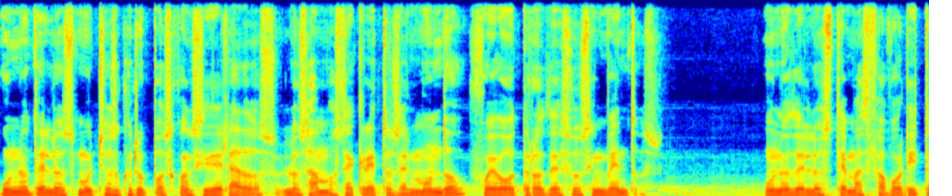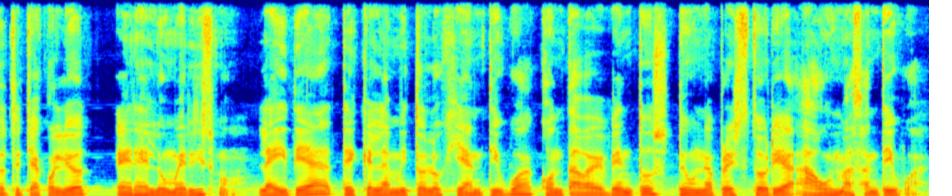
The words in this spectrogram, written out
uno de los muchos grupos considerados los amos secretos del mundo, fue otro de sus inventos. Uno de los temas favoritos de Jacques era el humerismo, la idea de que la mitología antigua contaba eventos de una prehistoria aún más antigua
